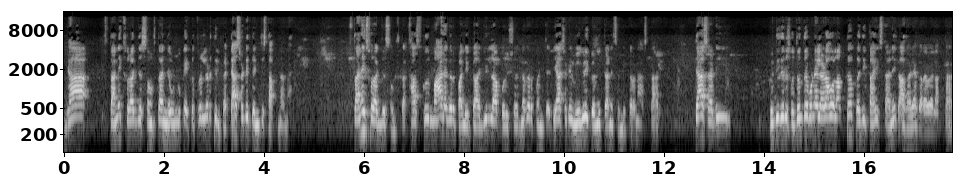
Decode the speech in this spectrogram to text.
ह्या स्थानिक स्वराज्य संस्था निवडणुका एकत्र लढतील का? त्यासाठी त्यांची स्थापना नाही. स्थानिक स्वराज्य संस्था खास करून महानगरपालिका जिल्हा परिषद नगरपंचायत यासाठी वेगळी गणित आणि समीकरण असतात. त्यासाठी कधीतरी स्वतंत्रपणे लढावं लागतं कधी काही स्थानिक आघाड्या कराव्या लागतात.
